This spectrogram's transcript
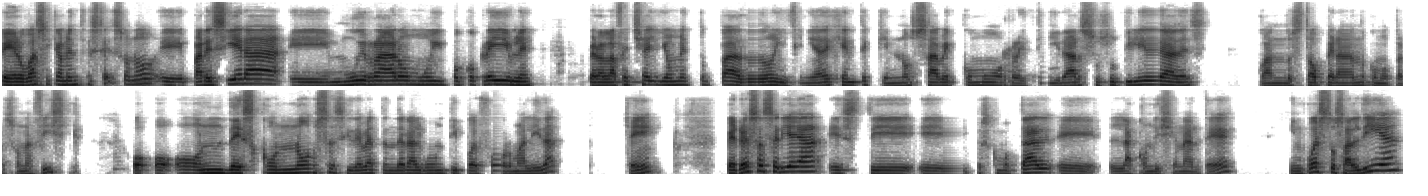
pero básicamente es eso, ¿no? Eh, pareciera eh, muy raro, muy poco creíble, pero a la fecha yo me he topado infinidad de gente que no sabe cómo retirar sus utilidades cuando está operando como persona física o, desconoce si debe atender algún tipo de formalidad, ¿sí? Pero esa sería, este, eh, pues como tal, la condicionante, ¿eh? Impuestos al día,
